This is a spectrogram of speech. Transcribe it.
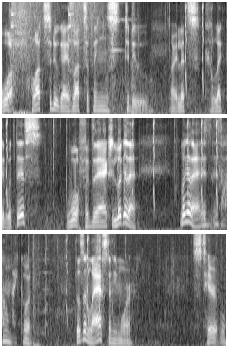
Woof. Lots to do, guys. Lots of things to do. Alright, let's collect it with this. Woof. Actually, look at that. Look at that. It, it, oh my god. Doesn't last anymore. It's terrible.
